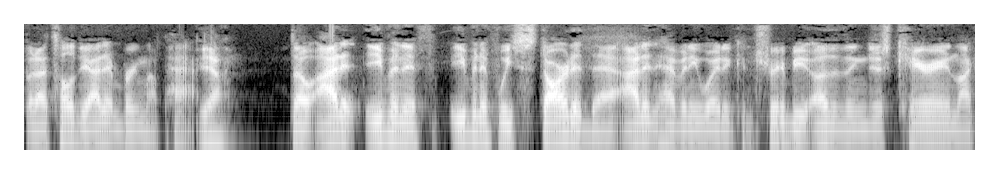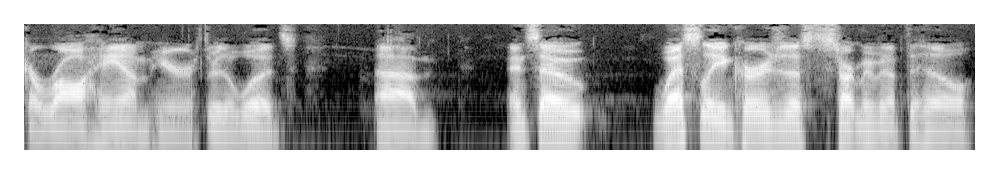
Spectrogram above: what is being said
but I told you I didn't bring my pack. yeah. So I didn't even if even if we started that, I didn't have any way to contribute other than just carrying like a raw ham here through the woods. Um, and so Wesley encouraged us to start moving up the hill.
